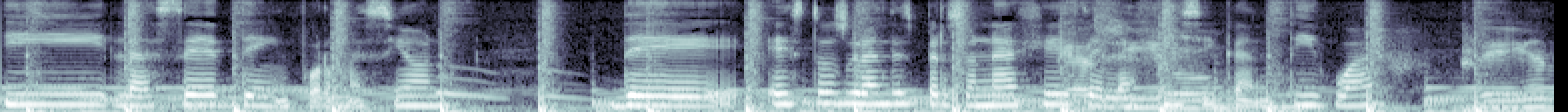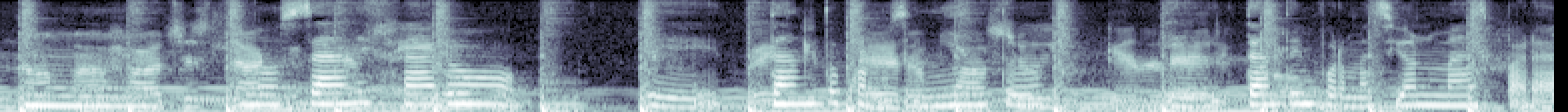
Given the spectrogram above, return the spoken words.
y la sed de información de estos grandes personajes de la física antigua mm, nos ha dejado tanto conocimiento, eh, tanta información más para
